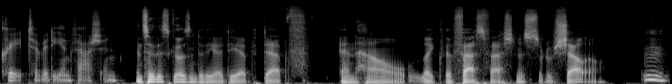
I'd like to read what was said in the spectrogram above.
creativity and fashion? And so this goes into the idea of depth and how like the fast fashion is sort of shallow Mm.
